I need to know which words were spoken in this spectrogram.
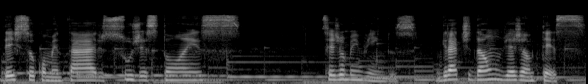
deixe seu comentário, sugestões. Sejam bem-vindos. Gratidão, viajantes!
